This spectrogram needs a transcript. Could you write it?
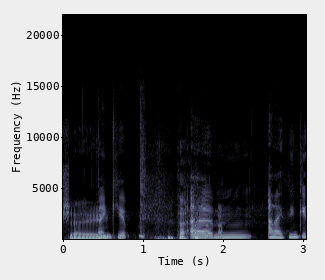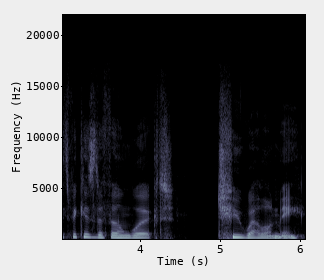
Shame. Thank you. Um, and I think it's because the film worked too well on me.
